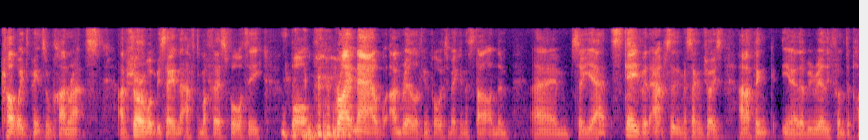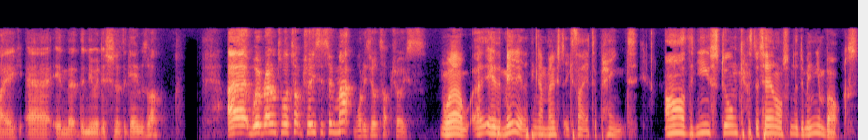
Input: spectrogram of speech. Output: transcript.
can't wait to paint some clan rats. I'm sure I won't be saying that after my first 40, but right now I'm really looking forward to making a start on them. Um, so yeah, Skaven absolutely my second choice, and I think you know they'll be really fun to play uh, in the, the new edition of the game as well. Uh, we're round to our top choices. So Matt, what is your top choice? Well, uh, at the minute, the thing I'm most excited to paint are the new Stormcast Eternals from the Dominion box.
